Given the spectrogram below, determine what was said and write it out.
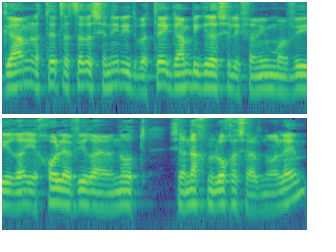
גם לתת לצד השני להתבטא גם בגלל שלפעמים הוא מביא יכול להביא רעיונות שאנחנו לא חשבנו עליהם.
